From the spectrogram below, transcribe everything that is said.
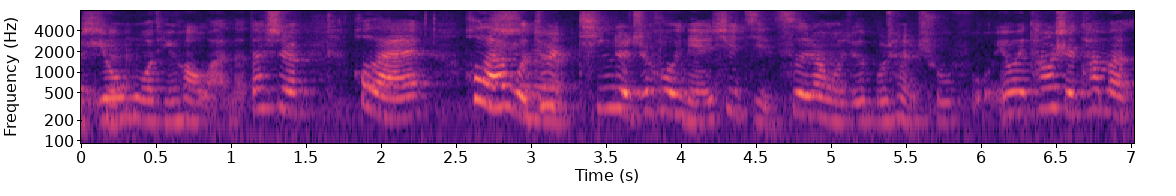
挺幽默，挺好玩的，但是后来。后来我就是听着之后，连续几次让我觉得不是很舒服，因为当时他们，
